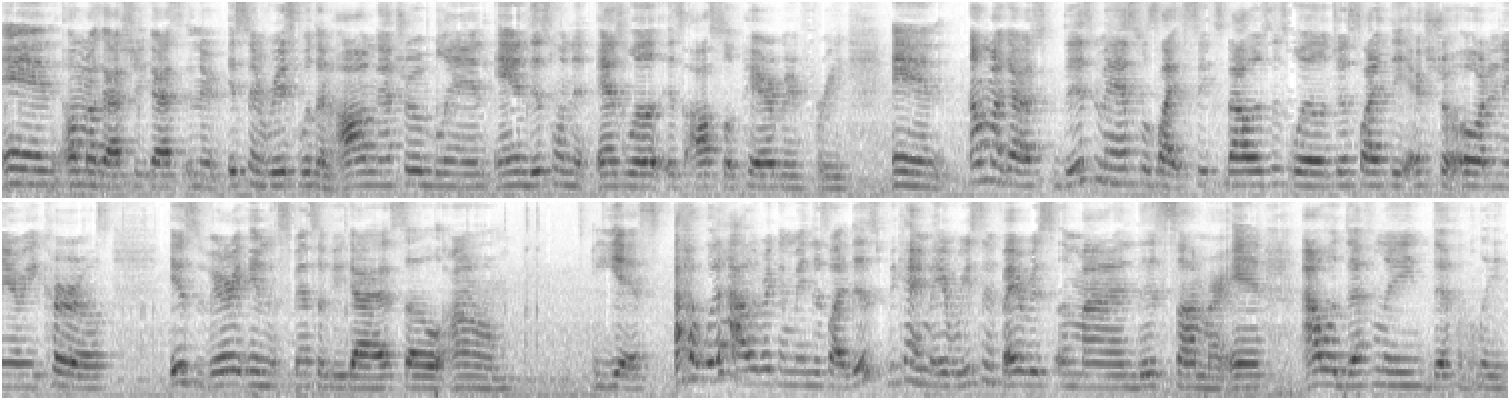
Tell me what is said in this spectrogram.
and oh my gosh you guys it's enriched with an all-natural blend and this one as well is also paraben free. And oh my gosh this mask was like six dollars as well just like the extraordinary curls. It's very inexpensive you guys so um yes. I would highly recommend this. Like this became a recent favorite of mine this summer and i will definitely definitely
